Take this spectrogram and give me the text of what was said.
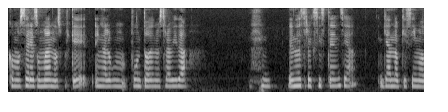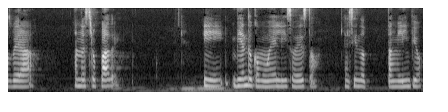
como seres humanos, porque en algún punto de nuestra vida de nuestra existencia, ya no quisimos ver a, a nuestro Padre. Y viendo cómo Él hizo esto, Él siendo tan limpio,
